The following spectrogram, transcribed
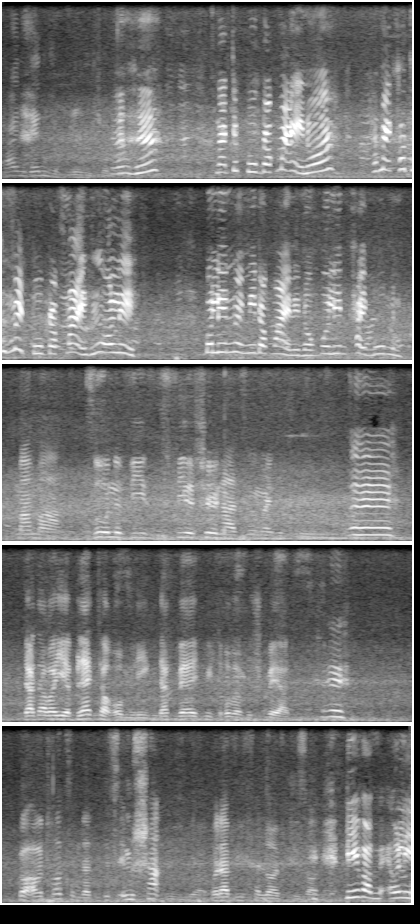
ะ น่าจะปลูกดอกไม้เนาะทำไมเขาถึงไม่ปลูกดอกไม้ฮึโอลีเบอร์ลินไม่มีดอกไม้เลยเนาะเบอร์ลินไข่บูมมัน Mama, so eine Wiese ist viel schöner als irgendwelche Blumen. เออ Dass aber hier Blätter rumliegen, das wäre ich mich drüber beschwert. เออ Guck, aber trotzdem, das ist im Schatten hier. Oder wie verläuft die Sonne? ดีกว่าโอลี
